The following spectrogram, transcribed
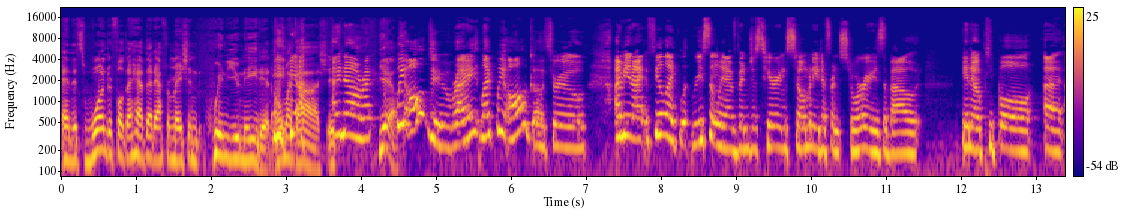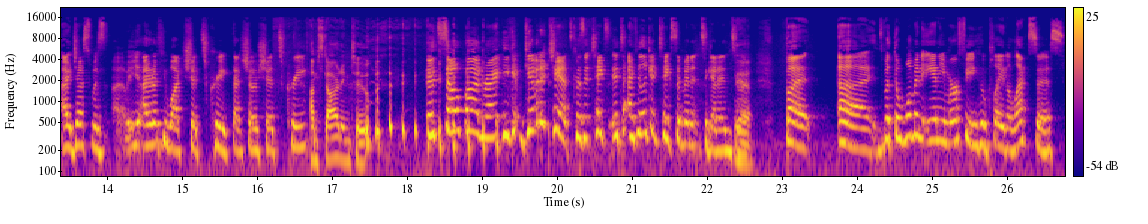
and it's wonderful to have that affirmation when you need it oh my Yeah, gosh It- I know, right? Yeah. We all do, right? Like we all go through. I mean, I feel like recently I've been just hearing so many different stories about, you know, people. Uh, I just was. I don't know if you watch Schitt's Creek, that show Schitt's Creek. i'm starting to It's so fun, right? You gi- give it a chance because it takes. It's. I feel like it takes a minute to get into Yeah. it, but uh, but the woman Annie Murphy who played Alexis.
